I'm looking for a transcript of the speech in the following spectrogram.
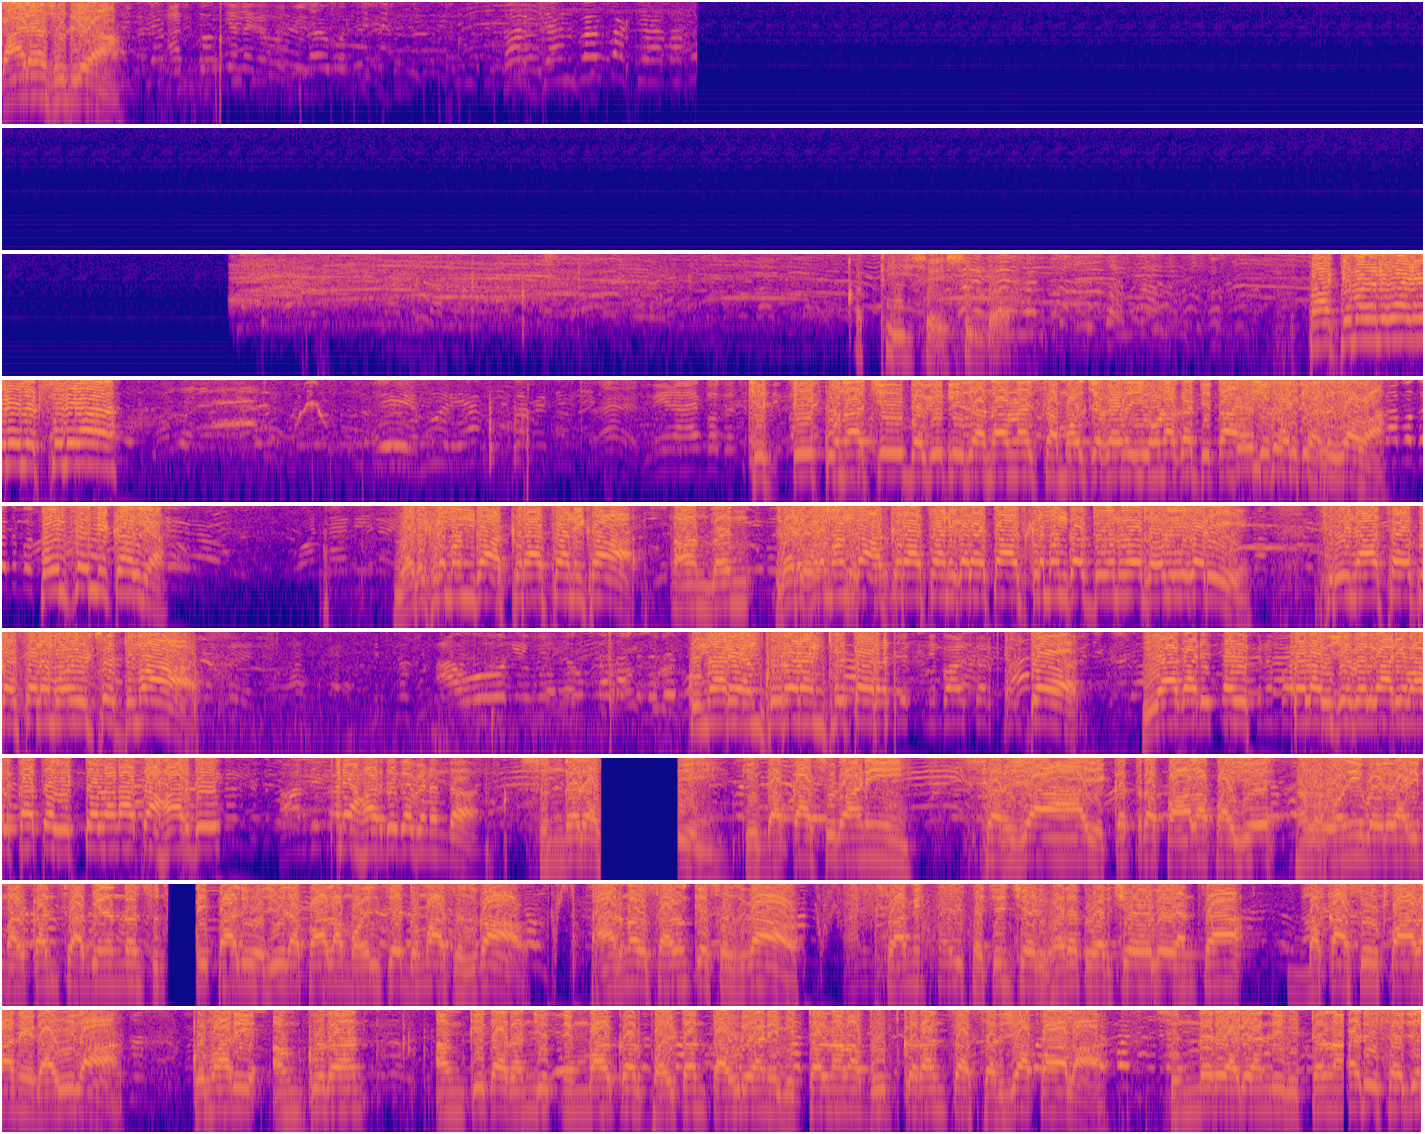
गाड्या सुटल्या. अतिशय सुंदर. पाठीमागल्या गाड्याने लक्ष द्या. चिठ्ठी कुणाची बघितली जाणार नाही समोरच्याकडे येऊ नका तिथं जावा. पंच निकाल द्या. गड क्रमांक अकराचा निकाल. ऑनलाईन गड क्रमांक अकराचा निकाल आहे. तास क्रमांक दोन वर धावलेली गाडी. श्रीनाथ साहेब प्रसन्न मोहिलचे तुम्हा कुमारी अंकुरण अंकित निंबाळकर या गाडीचा एक नंबरला विजय बैलगाडी मालकाचा विठ्ठल हार्दिक. हार्दिक आणि हार्दिक अभिनंदन. सुंदर की बकासूर आणि सर्जा एकत्र पाहायला पाहिजे. दोन्ही बैलगाडी मालकांचं अभिनंदन. सुंदरी पाली उजवीला पाला मोहिलसे डुमा सुसगाव अर्णव साळुंके सुसगाव आणि स्वामी साई सचिन शेठ भरत वरचेओले यांचा बकासूर पाला आणि डावीला कुमारी अंकुरन अंकिता रणजित निंबाळकर फलटण तावडे आणि विठ्ठल नाना बुटकरांचा सर्जा पाहला सुंदर गाडी आणली. विठ्ठल नाडी सज्ज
